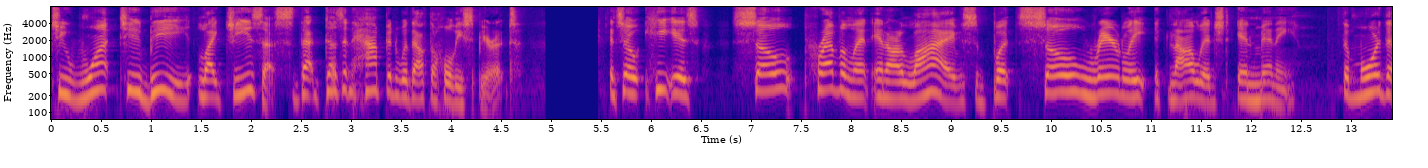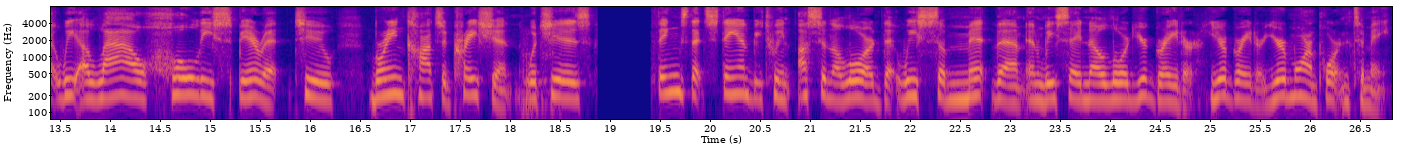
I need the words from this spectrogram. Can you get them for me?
to want to be like Jesus. That doesn't happen without the Holy Spirit. And so he is so prevalent in our lives, but so rarely acknowledged in many. The more that we allow Holy Spirit to bring consecration, which is things that stand between us and the Lord, that we submit them and we say, No, Lord, you're greater. You're greater. You're more important to me.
